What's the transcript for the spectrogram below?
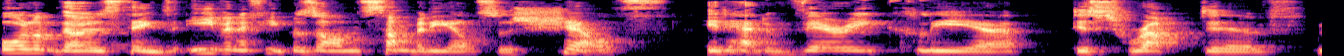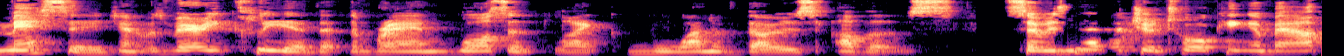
all of those things, even if he was on somebody else's shelf, it had a very clear disruptive message. And it was very clear that the brand wasn't like one of those others. So is that what you're talking about?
